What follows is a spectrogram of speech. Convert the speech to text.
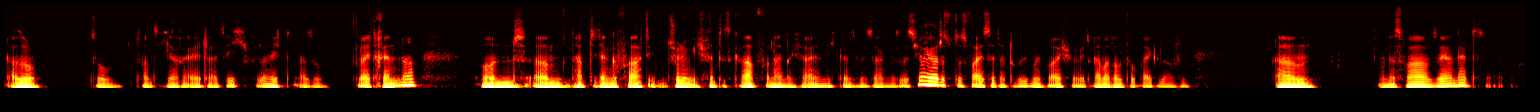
also so 20 Jahre älter als ich vielleicht, also vielleicht Rentner. Und ähm, habe die dann gefragt, Entschuldigung, ich finde das Grab von Heinrich Heine nicht, können Sie mir sagen, was ist? Ja, ja, das, das Weiße da drüben, ich war ich irgendwie dreimal dran vorbeigelaufen. Ähm, und das war sehr nett, so einfach.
